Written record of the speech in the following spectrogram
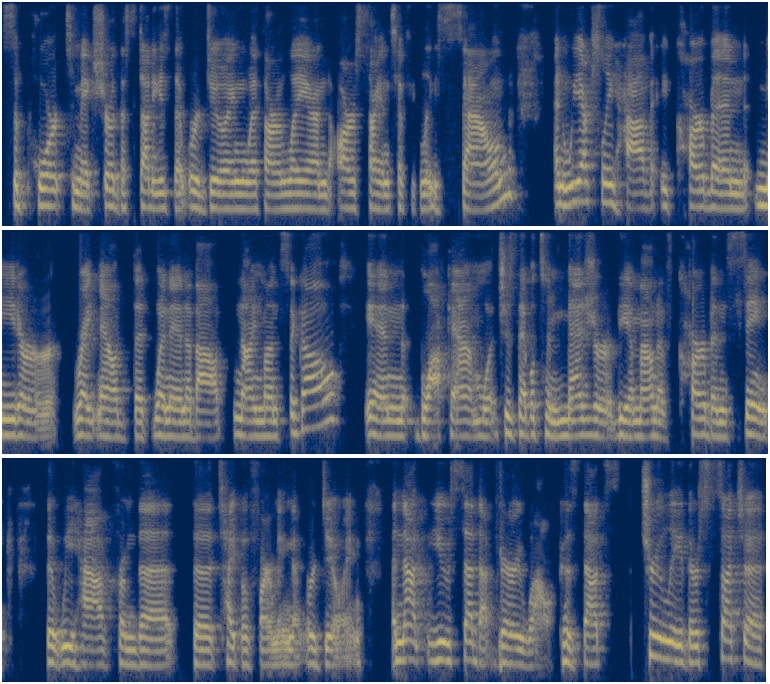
support to make sure the studies that we're doing with our land are scientifically sound. And we actually have a carbon meter right now that went in about nine months ago in Block M, which is able to measure the amount of carbon sink that we have from the the type of farming that we're doing. And that you said that very well because that's truly there's such a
